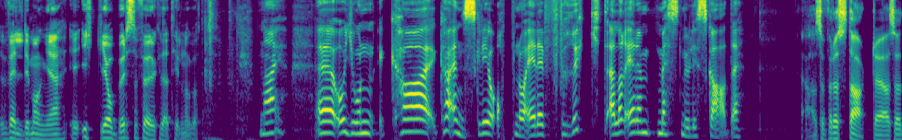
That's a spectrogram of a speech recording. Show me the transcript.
veldig mange ikke jobber, så fører ikke det til noe godt. Nei. Eh, og Jon, hva, hva ønsker de å oppnå? Er det frykt, eller er det mest mulig skade? Ja, altså for å starte, altså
